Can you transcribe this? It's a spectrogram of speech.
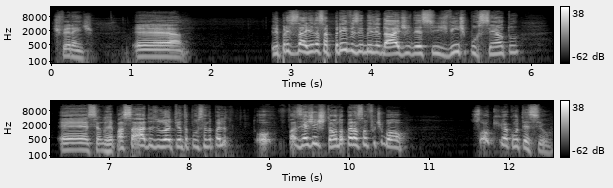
diferente. É, ele precisaria dessa previsibilidade desses 20% é, sendo repassados e os 80% para ele fazer a gestão da operação futebol. Só que o que aconteceu?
